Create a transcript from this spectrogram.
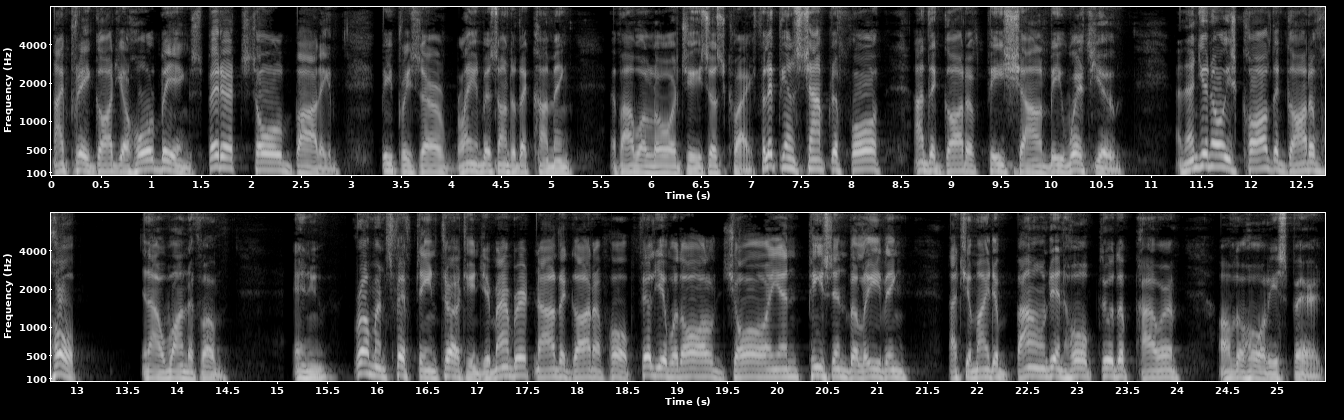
I pray God your whole being, spirit, soul, body, be preserved blameless unto the coming of our Lord Jesus Christ. Philippians chapter 4, and the God of peace shall be with you. And then you know he's called the God of hope. You know, wonderful. In Romans 15, 13, do you remember it? Now the God of hope fill you with all joy and peace in believing that you might abound in hope through the power of the Holy Spirit.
